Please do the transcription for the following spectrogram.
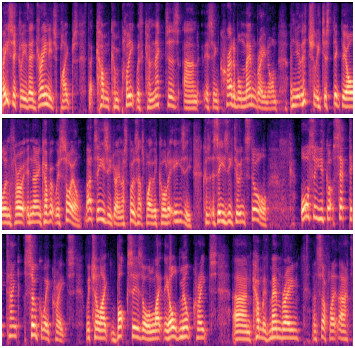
Basically, they're drainage pipes that come complete with connectors and this incredible membrane on, and you literally just dig the hole and throw it in there and cover it with soil. That's easy drain. I suppose that's why they call it easy, because it's easy to install. Also, you've got septic tank soakaway crates, which are like boxes or like the old milk crates and come with membrane and stuff like that.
